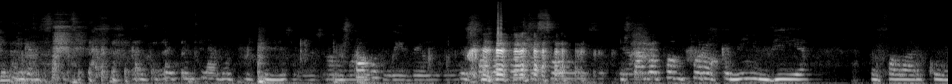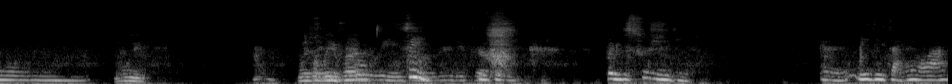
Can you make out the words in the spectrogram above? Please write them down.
é engraçado, por causa da piada, porque eu estava, eu, estava para, eu estava para me pôr ao caminho um dia para falar com Luís. Luís Oliveira? Sim, para lhe sugerir uh, editarem lá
